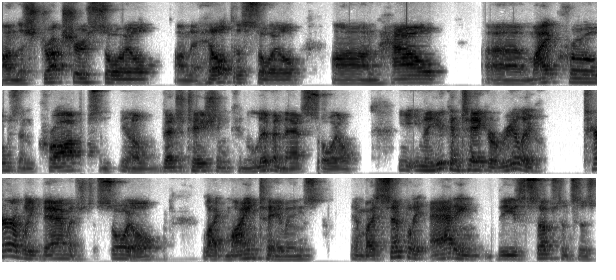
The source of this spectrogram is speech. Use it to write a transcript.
on the structure of soil, on the health of soil, on how uh, microbes and crops and you know vegetation can live in that soil. You, you know, you can take a really terribly damaged soil like mine tailings. And by simply adding these substances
